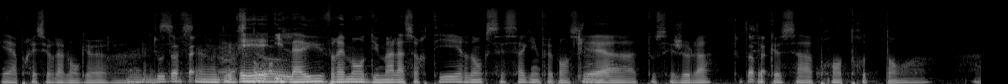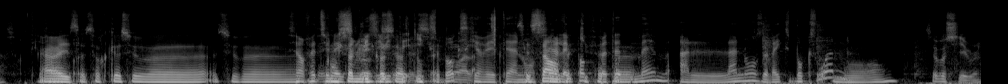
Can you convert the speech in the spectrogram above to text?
Et après, sur la longueur. euh, Ouais, tout à c'est- fait. Et il a eu vraiment du mal à sortir, donc c'est ça qui me fait penser à tous ces jeux-là. Tout à C'est fait. que ça prend trop de temps à, à sortir. Ah oui, ça sort que sur. euh, sur euh, C'est en fait une exclusivité Microsoft, en fait. Xbox Voilà. qui avait été annoncée ça, à l'époque, peut-être même à l'annonce de la Xbox One. Bon. C'est possible.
